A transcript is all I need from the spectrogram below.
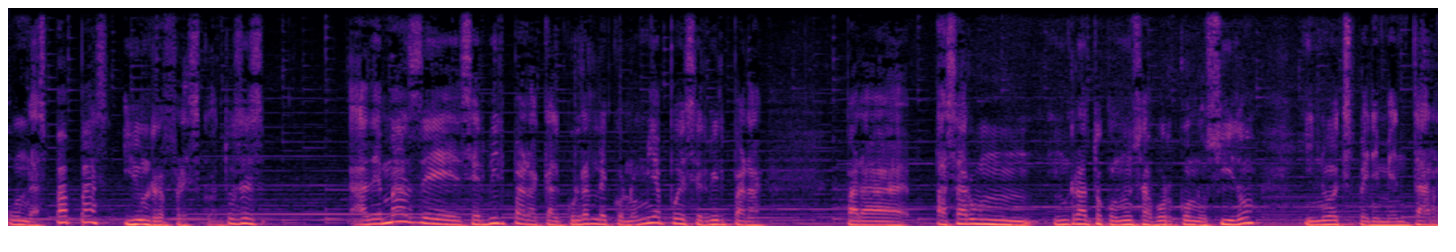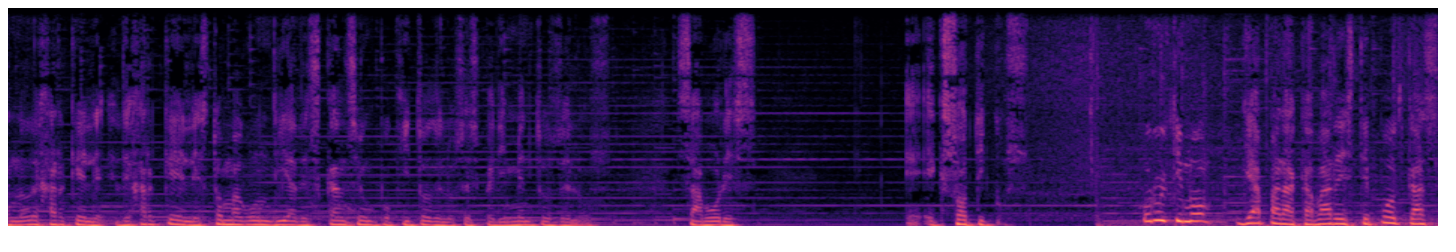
unas papas y un refresco. Entonces, además de servir para calcular la economía, puede servir para, para pasar un, rato con un sabor conocido y no experimentar, no dejar que, dejar que el estómago un día descanse un poquito de los experimentos de los sabores eh, exóticos. Por último, ya para acabar este podcast,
